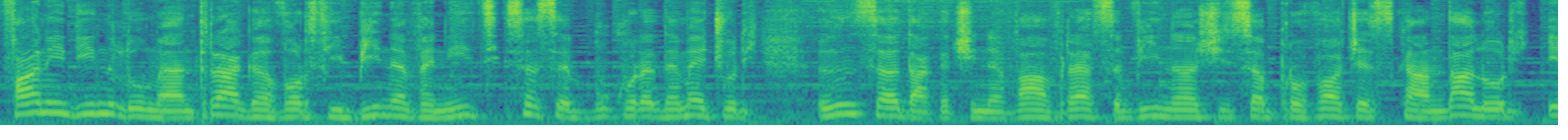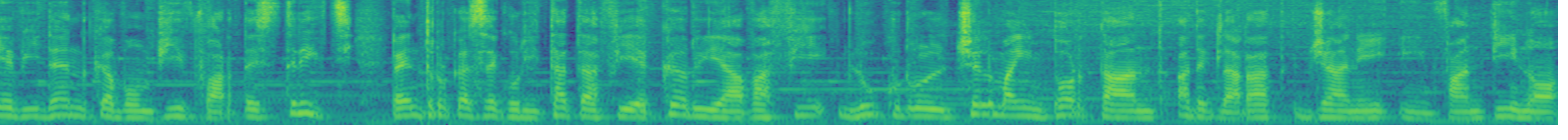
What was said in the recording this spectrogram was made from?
Fanii din lumea întreagă vor fi bineveniți să se bucure de meciuri, însă dacă cineva vrea să vină și să provoace scandaluri, evident că vom fi foarte stricți, pentru că securitatea fiecăruia va fi lucrul cel mai important, a declarat Gianni Infantino.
